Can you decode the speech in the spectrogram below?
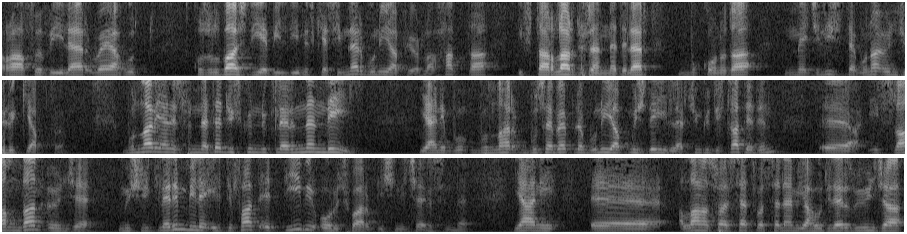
Rafıziler veyahut Kuzulbaş diye bildiğimiz kesimler bunu yapıyorlar. Hatta iftarlar düzenlediler. Bu konuda meclis de buna öncülük yaptı. Bunlar yani sünnete düşkünlüklerinden değil. Yani bu, bunlar bu sebeple bunu yapmış değiller. Çünkü dikkat edin e, İslam'dan önce müşriklerin bile iltifat ettiği bir oruç var işin içerisinde. Yani e, Allah Resulü Aleyhisselatü Vesselam Yahudileri duyunca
